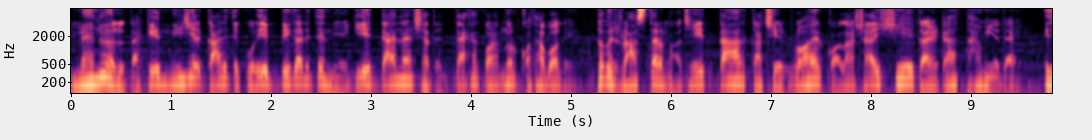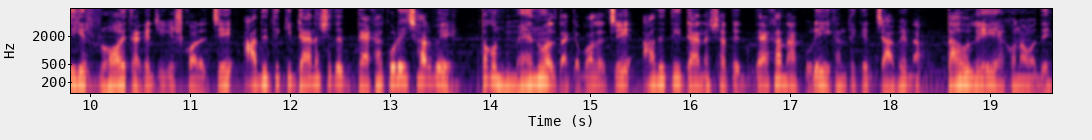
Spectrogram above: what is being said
ম্যানুয়ালও তাকে নিজের গাড়িতে করে বেগাড়িতে নিয়ে গিয়ে ডায়নার সাথে দেখা করানোর কথা বলে। তবে রাস্তার মাঝে তার কাছে রয়ের কল আসায় সে গাড়িটা থামিয়ে দেয়। এদিকে রয় তাকে জিজ্ঞেস করে যে, আদিতি কি ডায়নার সাথে দেখা করেই ছাড়বে? তখন ম্যানুয়াল তাকে বলে যে, আদিতি ডায়নার সাথে দেখা না করে এখান থেকে যাবে না। তাহলে এখন আমাদের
